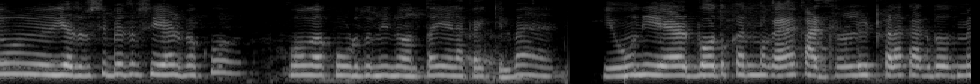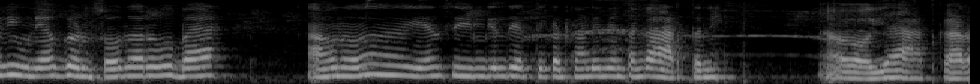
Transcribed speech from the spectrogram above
ಇವನು ಎದುರಿಸಿ ಬೆದರಿಸಿ ಹೇಳ್ಬೇಕು ಹೋಗಕ್ಕೆ ಕೂಡ್ದು ನೀನು ಅಂತ ಹೇಳಕ್ಕಾಗಿಲ್ವಾ ಇವನು ಹೇಳ್ಬೋದು ಕಣ್ಮಗ ಕಂಟ್ರೋಲ್ ಇಟ್ಕೊಳಕ್ ಆಗದೋದ್ಮೇಲೆ ಇವನು ಯಾವ ಗಣಸೋದಾರು ಬಾ. ಅವನು ಏನು ಸೀಮ್ಗಿಲ್ದು ಎತ್ತಿ ಕಟ್ಕೊಂಡಿನಿ ಅಂತಂಗೆ ಆಡ್ತಾನೆ. ಯಾತ್ಕಾರ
